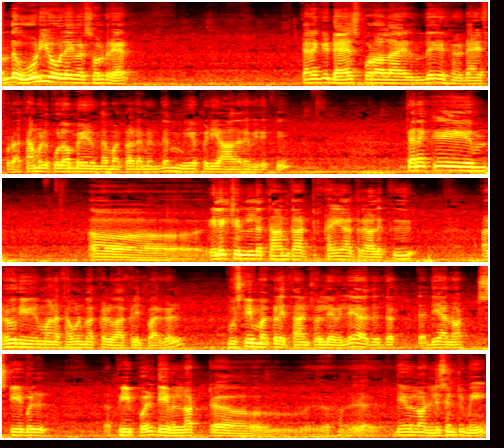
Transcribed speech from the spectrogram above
அந்த ஆடியோவில் இவர் சொல்கிறார் எனக்கு டயஸ்பொரால இருந்து டயஸ்போரா தமிழ் புலம்பெயர்ந்த மக்களிடமிருந்து மிகப்பெரிய ஆதரவு இருக்குது தனக்கு எலெக்ஷனில் தான் காட்டு கையாற்றுற ஆளுக்கு அறுபது விதமான தமிழ் மக்கள் வாக்களிப்பார்கள். முஸ்லீம் மக்களை தான் சொல்லவில்லை. அது they are not stable people they will not they will not listen to me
